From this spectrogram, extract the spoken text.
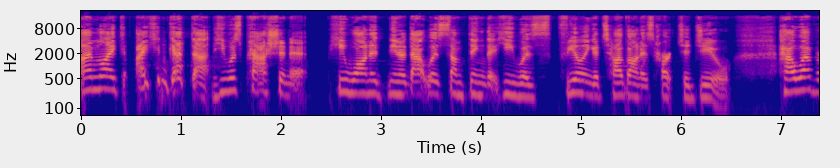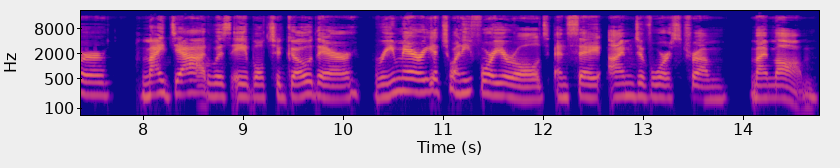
I'm like, I can get that. He was passionate. He wanted, you know, that was something that he was feeling a tug on his heart to do. However, my dad was able to go there, remarry a 24 year old and say, I'm divorced from my mom.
